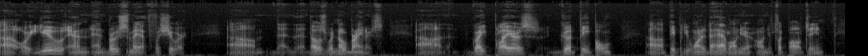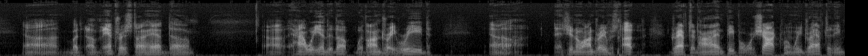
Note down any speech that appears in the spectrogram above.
uh, or you and and Bruce Smith for sure. Um, th- th- those were no-brainers. Uh, great players, good people, uh, people you wanted to have on your on your football team. but of interest, I had uh, how we ended up with Andre Reed. Uh, as you know, Andre was not drafted high, and people were shocked when we drafted him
